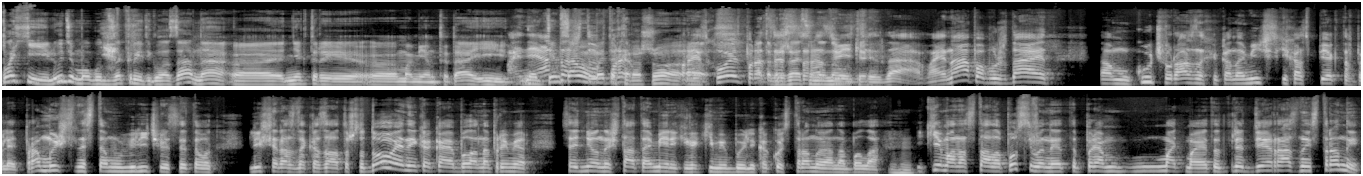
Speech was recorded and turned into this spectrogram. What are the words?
плохие люди могут закрыть глаза на э, некоторые э, моменты, да, и ну, Понятно, тем самым это про- хорошо э, Происходит процесс отображается на развития, науке. да. Война побуждает там кучу разных экономических аспектов, блядь, промышленность там увеличивается, это вот лишний раз доказало то, что до войны какая была, например, Соединенные Штаты Америки, какими были, какой страной она была, Мгм. и кем она стала после войны, это прям, мать моя, это блядь, две разные страны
